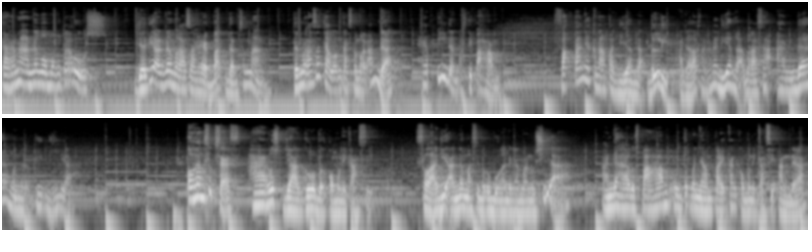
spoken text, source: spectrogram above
karena Anda ngomong terus. Jadi Anda merasa hebat dan senang dan merasa calon customer Anda happy dan pasti paham Faktanya kenapa dia nggak beli adalah karena dia nggak merasa Anda mengerti dia. Orang sukses harus jago berkomunikasi. Selagi Anda masih berhubungan dengan manusia, Anda harus paham untuk menyampaikan komunikasi Anda,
